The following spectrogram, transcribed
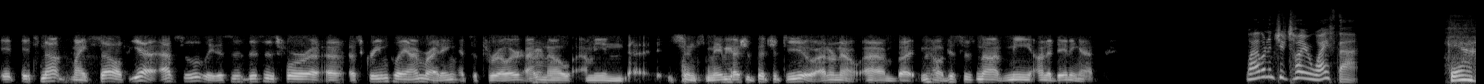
it, it's not myself. Yeah, absolutely. This is this is for a, a screenplay I'm writing. It's a thriller. I don't know. I mean, uh, since maybe I should pitch it to you. I don't know. Um, but no, this is not me on a dating app. Why wouldn't you tell your wife that? Yeah.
